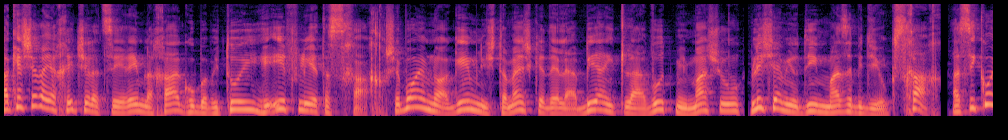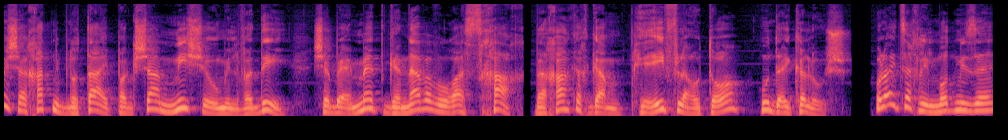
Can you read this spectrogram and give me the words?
הקשר היחיד של הצעירים לחג הוא בביטוי העיף לי את הסכך, שבו הם נוהגים להשתמש כדי להביע התלהבות ממשהו בלי שהם יודעים מה זה בדיוק סכך. הסיכוי שאחת מבנותיי פגשה מישהו מלבדי שבאמת גנב עבורה סכך ואחר כך גם העיף לה אותו, הוא די קלוש. אולי צריך ללמוד מזה,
